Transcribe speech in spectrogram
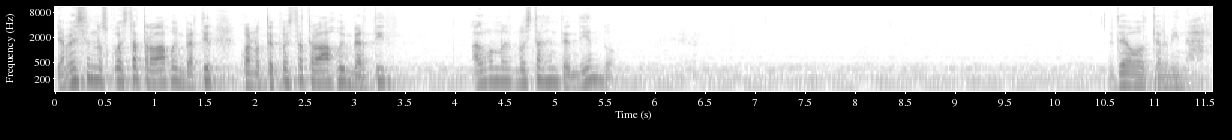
Y a veces nos cuesta trabajo invertir. Cuando te cuesta trabajo invertir, algo no estás entendiendo. Debo terminar.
